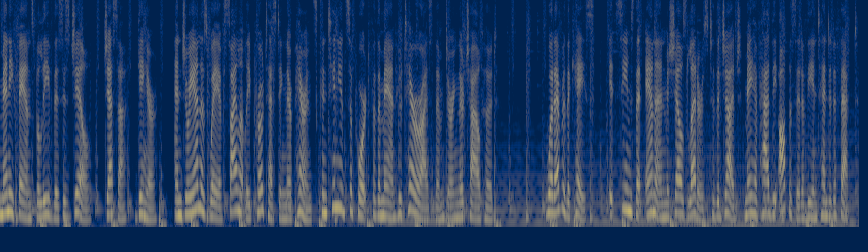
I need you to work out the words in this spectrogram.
Many fans believe this is Jill, Jessa, Jinger, and Joanna's way of silently protesting their parents' continued support for the man who terrorized them during their childhood. Whatever the case, it seems that Anna and Michelle's letters to the judge may have had the opposite of the intended effect.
